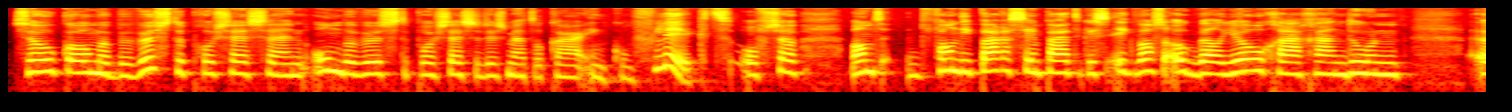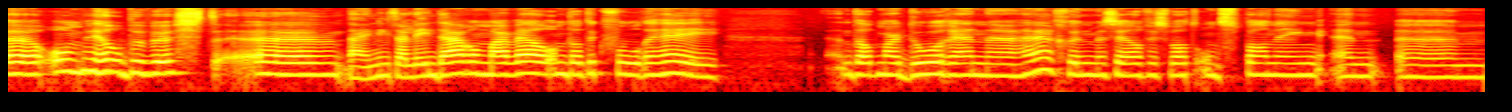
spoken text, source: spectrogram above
zo komen bewuste processen en onbewuste processen dus met elkaar in conflict. Of zo. Want van die parasympathicus, ik was ook wel yoga gaan doen eh, om heel bewust, eh, nou, niet alleen daarom, maar wel omdat ik voelde, hé, hey, dat maar doorrennen, hè, gun mezelf eens wat ontspanning. En ehm,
